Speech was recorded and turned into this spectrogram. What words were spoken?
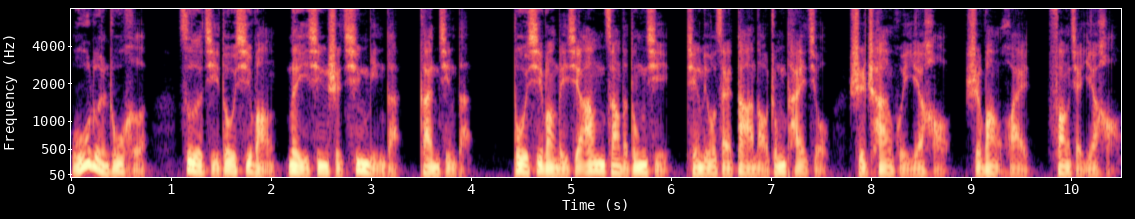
无论如何，自己都希望内心是清明的、干净的，不希望那些肮脏的东西停留在大脑中太久。是忏悔也好，是忘怀放下也好，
